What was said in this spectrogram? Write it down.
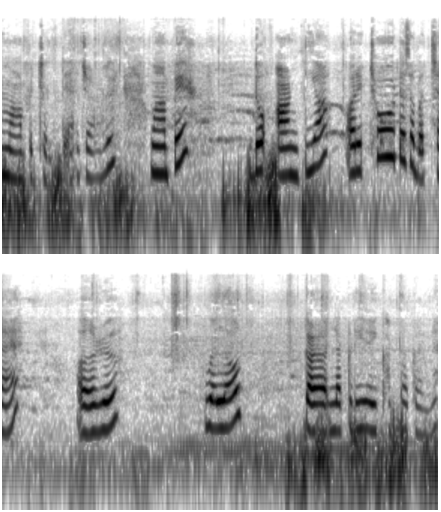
वहाँ पे चलते हैं चलो वहाँ पे दो आंटियाँ और एक छोटा सा बच्चा है और वो लोग लकड़ी इकट्ठा करने।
